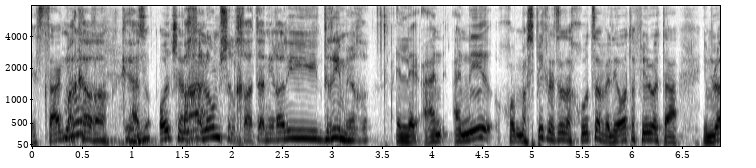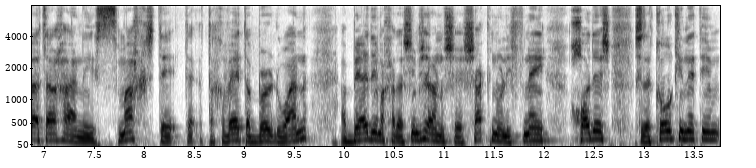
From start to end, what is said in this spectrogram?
השגנו, מה קרה? כן. אז עוד שנה, בחלום שלך, אתה נראה לי דרימר. אלה- אני, אני מספיק לצאת החוצה ולראות אפילו את ה... אם לא יצא לך, אני אשמח שתחווה את ה-bird one, הבירדים החדשים שלנו שהשקנו לפני חודש, שזה קורקינטים,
